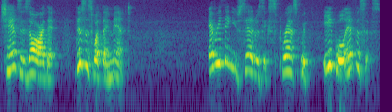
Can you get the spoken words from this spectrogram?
chances are that this is what they meant. Everything you said was expressed with equal emphasis.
